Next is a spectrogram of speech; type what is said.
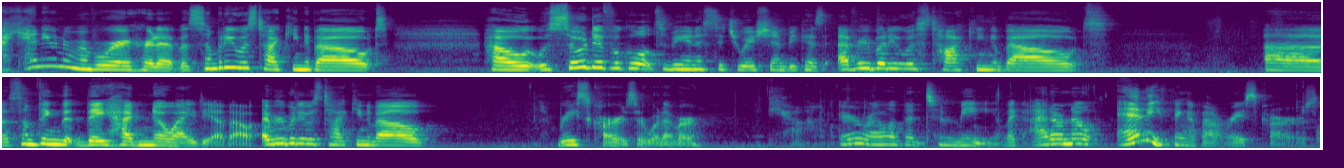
I can't even remember where I heard it, but somebody was talking about how it was so difficult to be in a situation because everybody was talking about uh, something that they had no idea about. Everybody was talking about race cars or whatever. Yeah, irrelevant to me. Like I don't know anything about race cars.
